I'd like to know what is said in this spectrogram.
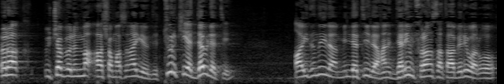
Irak üçe bölünme aşamasına girdi. Türkiye devleti aydınıyla, milletiyle hani derin Fransa tabiri var. O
